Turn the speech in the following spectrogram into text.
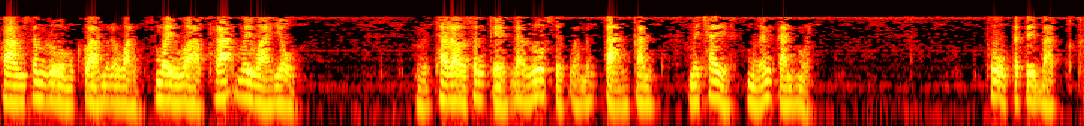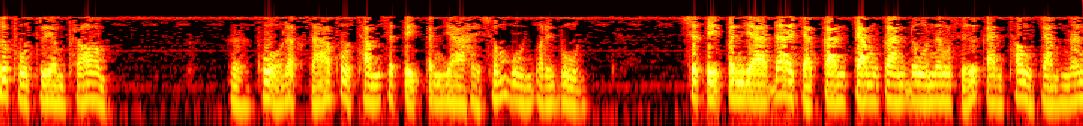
ความสำรวมความระวัง ไม่ว่าพระไม่ว่าโยมถ้าเราสังเกตแล้วรู้สึกว่ามันต่างกัน ไม่ใช่เหมือนกันหมด ผู้ปฏิบัติคือผู้เตรียมพร้อมผู้รักษาผู้ทำสติปัญญาให้สมบูรณ์บริบูรณ์ สติปัญญาได้จากการจำการดูหนังสือการท่องจำนั้น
